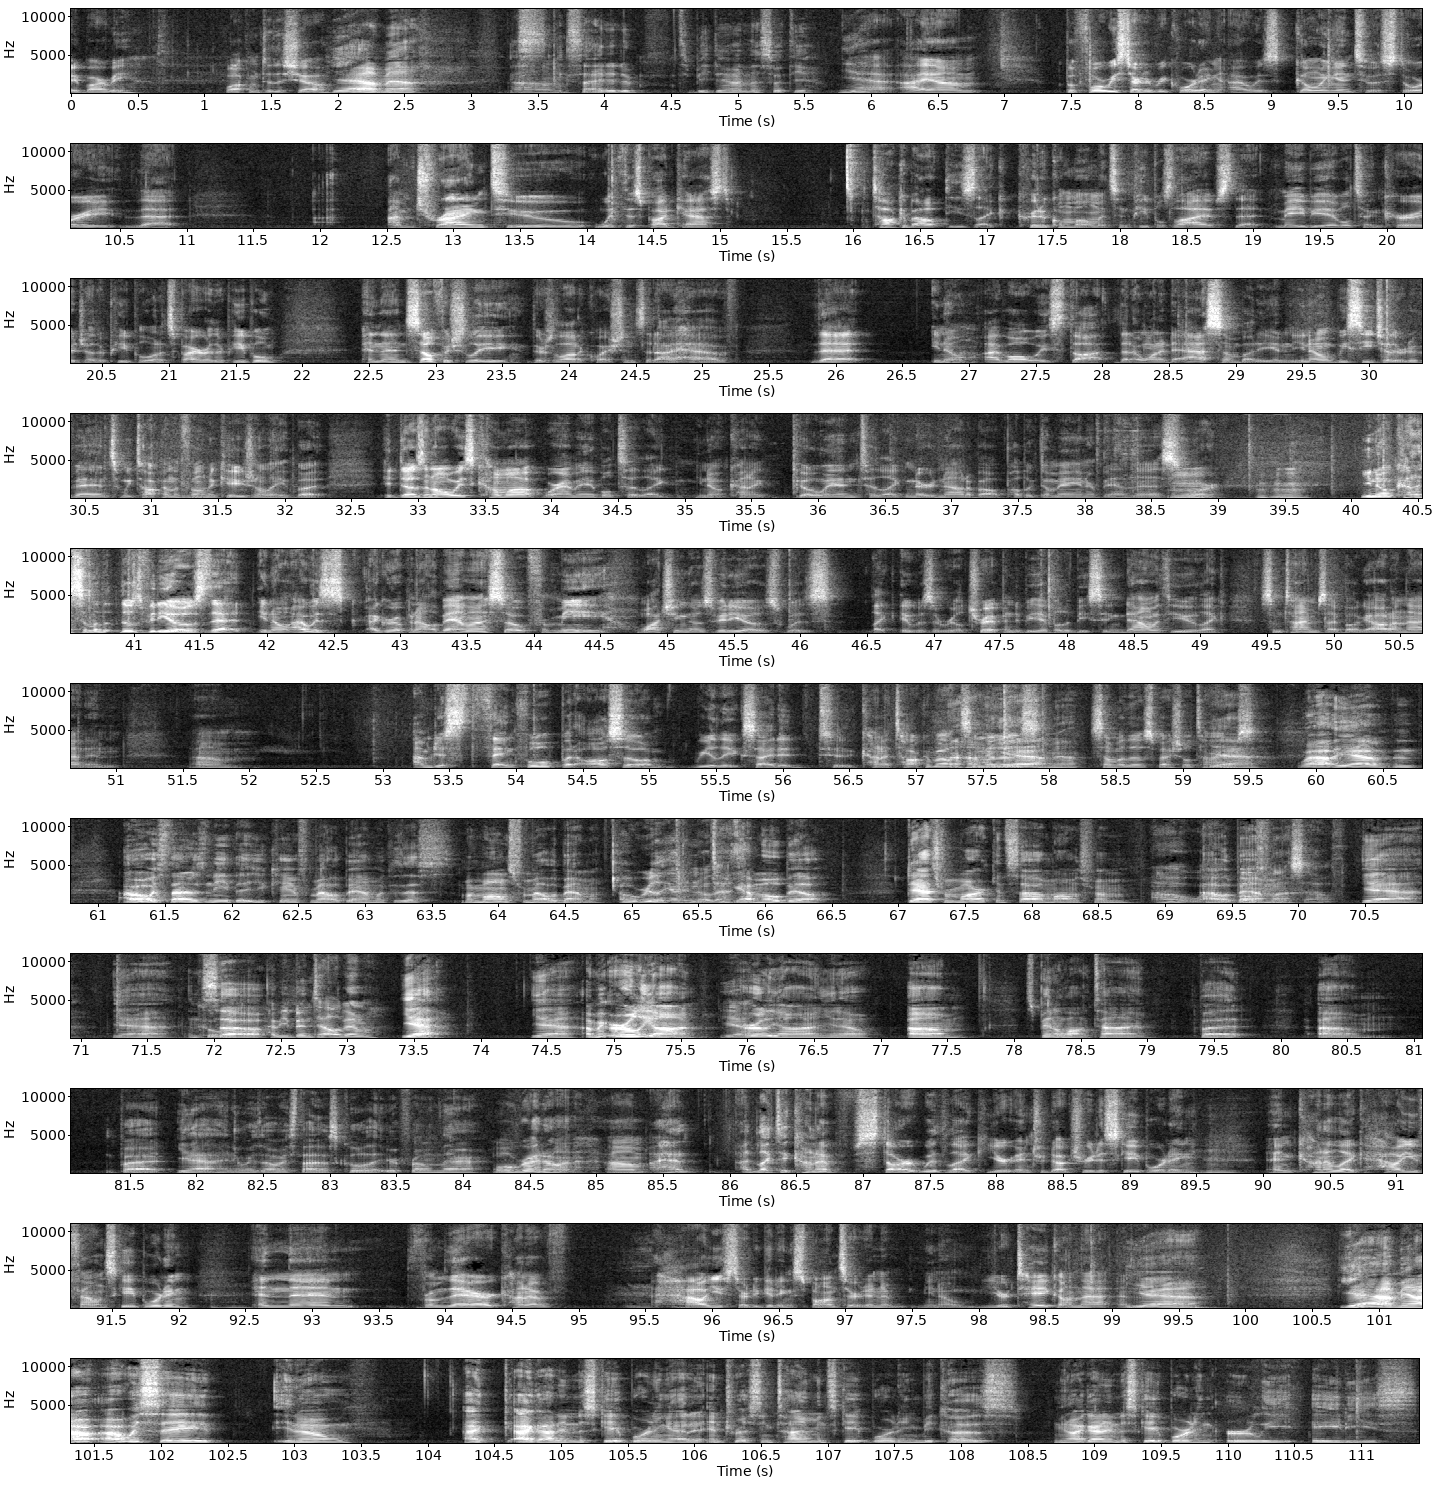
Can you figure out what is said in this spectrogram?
Ray Barbee, welcome to the show. Yeah, man. Um, excited to, to be doing this with you. Yeah, I um before we started recording, I was going into a story that I'm trying to with this podcast talk about these like critical moments in people's lives that may be able to encourage other people and inspire other people. And then selfishly, there's a lot of questions that I have that you know I've always thought that I wanted to ask somebody. And you know we see each other at events and we talk on the phone occasionally, but it doesn't always come up where I'm able to like you know kind of go into like nerding out about public domain or ban this or Mm-hmm. you know kind of some of the, those videos that you know I was I grew up in Alabama, so for me watching those videos was like it was a real trip, and to be able to be sitting down with you, like sometimes I bug out on that, and um, I'm just thankful, but also I'm really excited to kind of talk about some of those Yeah, some of those special times. Yeah. Wow. Yeah. And I always thought it was neat that you came from Alabama because that's my mom's from Alabama. Oh, really? I didn't know that. Yeah, Mobile. Dad's from Arkansas. Mom's from Oh, wow. Alabama. Both from the South. yeah, yeah. And Cool. so Have you been to Alabama? yeah, yeah. I mean, early on. Yeah. Early on, you know. Um, it's been a long time, but um, but yeah. Anyways, I always thought it was cool that you're from there. Well, right on. Um, I had. I'd like to kind of start with like your introductory to skateboarding, Mm-hmm. and kind of like how you found skateboarding, and then from there, kind of how you started getting sponsored, and you know your take on that. And, Yeah. Yeah, I mean, I, I always say, you know, I, I got into skateboarding at an interesting time in skateboarding because, you know, I got into skateboarding early 80s.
